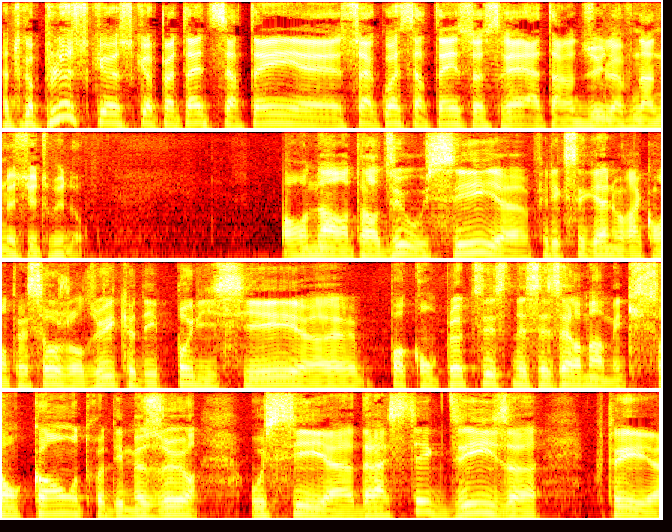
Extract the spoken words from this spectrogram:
En tout cas, plus que ce que peut-être certains, ce à quoi certains se seraient attendus le venant de M. Trudeau. On a entendu aussi, euh, Félix Séguin nous racontait ça aujourd'hui, que des policiers, euh, pas complotistes nécessairement, mais qui sont contre des mesures aussi euh, drastiques, disent, écoutez,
